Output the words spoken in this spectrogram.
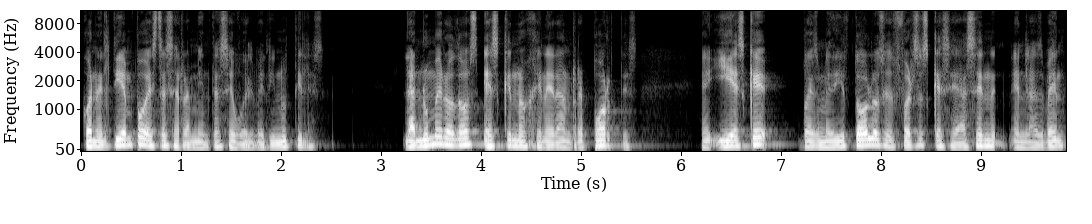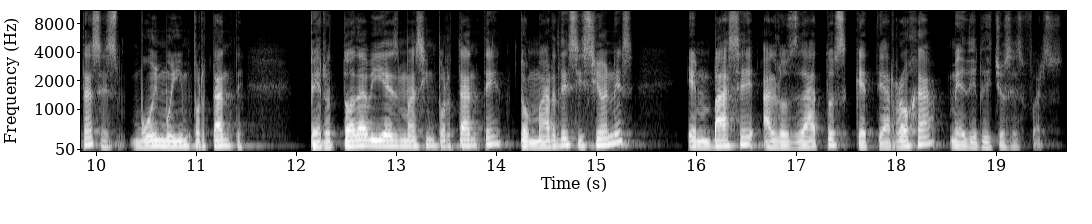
con el tiempo estas herramientas se vuelven inútiles. La número dos es que no generan reportes. Eh, y es que, pues, medir todos los esfuerzos que se hacen en las ventas es muy, muy importante. Pero todavía es más importante tomar decisiones en base a los datos que te arroja medir dichos esfuerzos.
